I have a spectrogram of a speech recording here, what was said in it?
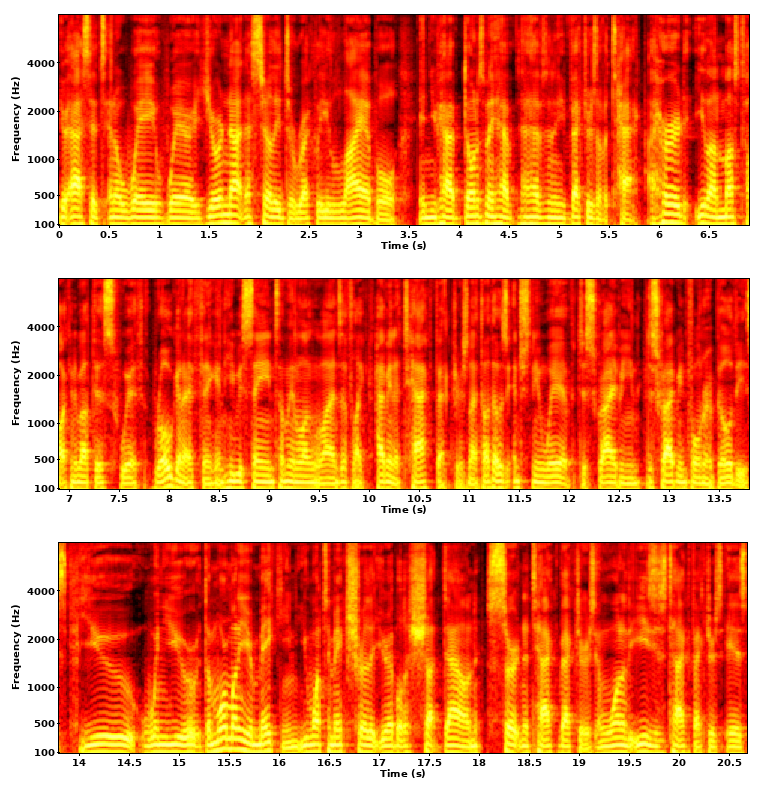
your assets in a way where you're not necessarily directly liable and you have don't as many have, have as many vectors of attack. I heard Elon Musk talking about this with Rogan, I think, and he was saying something along the lines of like having attack vectors. And I thought that was an interesting way of describing describing vulnerabilities. You when you the more money you're making, you want to make sure that you're able to shut down certain attack vectors. And one of the easiest attack vectors is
